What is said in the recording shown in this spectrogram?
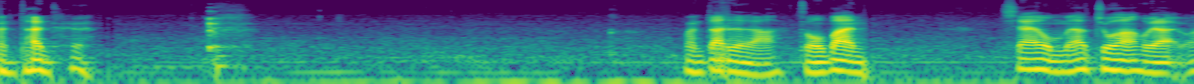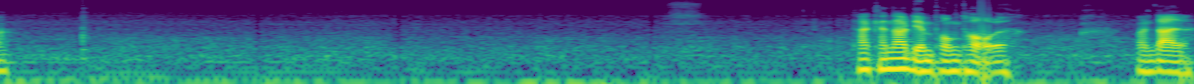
完蛋了，完蛋了啦，怎么办？现在我们要救他回来吗？他看到莲蓬头了，完蛋了！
